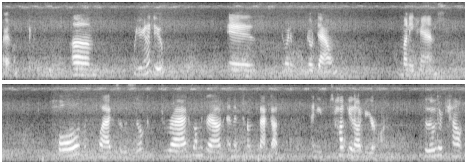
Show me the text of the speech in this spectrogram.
Alright, let me fix this. Um, what you're to do is you're going to go down, money hand, pull the flag so the silk drags on the ground and then comes back up, and you tuck it under your arm. So those are counts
